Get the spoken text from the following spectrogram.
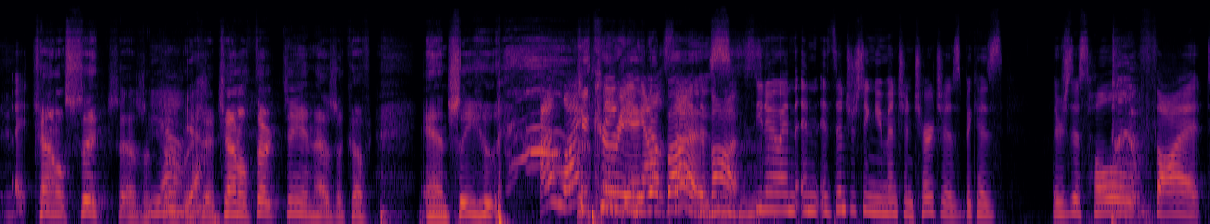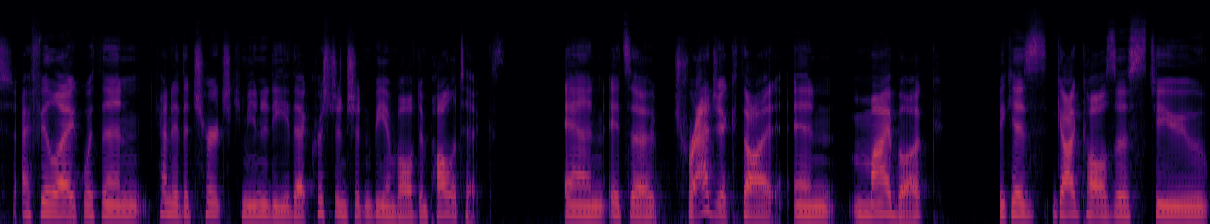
Channel Six has a Yeah. coverage Yeah. there. Channel Thirteen has a coverage. And see who I like Could create thinking a outside the box. You know, and, and it's interesting you mentioned churches because there's this whole thought, I feel like, within kind of the church community that Christians shouldn't be involved in politics. And it's a tragic thought in my book because God calls us to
